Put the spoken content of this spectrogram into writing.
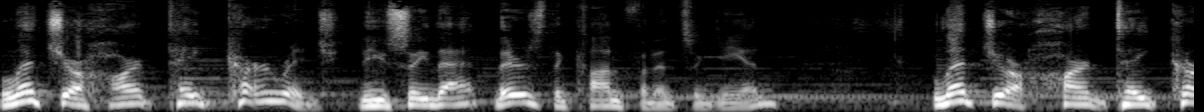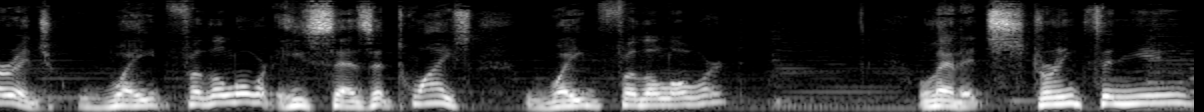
Let your heart take courage. Do you see that? There's the confidence again. Let your heart take courage. Wait for the Lord. He says it twice. Wait for the Lord. Let it strengthen you.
